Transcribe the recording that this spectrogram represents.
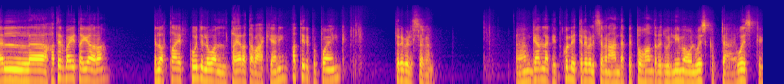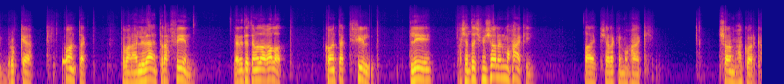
ال- هطير بأي طيارة. اللي ال type code اللي هو الطيارة تبعك يعني. هطير ببوينج triple 7 تمام؟ جاب لك كل ال triple 7 عندك ال 200 وال Lima وال whiskey بتاع whiskey ركاب connect طبعا قال لي لا انت رايح فين؟ لأن انت بتعمل ده غلط. connect failed ليه؟ عشان انت مش مشغل المحاكي. طيب شغلك المحاكي. شغل المحاكي وارجع.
